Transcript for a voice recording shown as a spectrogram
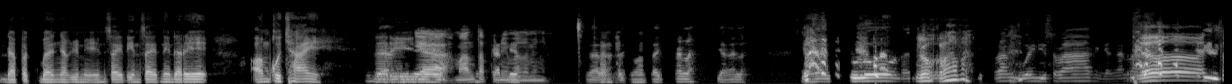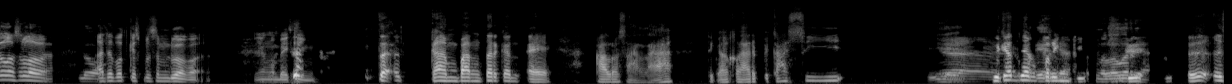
dapat banyak ini insight-insight nih dari Om Kucai dari Ya mantap ini malam ini. Lah, janganlah, janganlah. Jangan dulu nanti Loh kenapa? diserang gue yang diserang, janganlah. Yo, slow slow. Dong. Ada podcast plus dua kok yang nge-backing. gampang terken eh kalau salah tinggal klarifikasi Iya. Ini kan yang Iya, sering iya. di, ya. eh,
